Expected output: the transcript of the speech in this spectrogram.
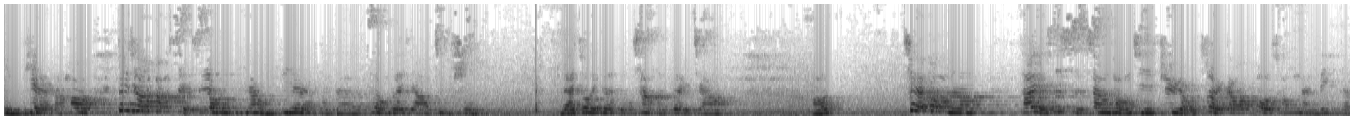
影片，然后对焦方式也是用用 DF 的自动对焦技术来做一个流畅的对焦。好，最后呢？它也是史上同期具有最高扩充能力的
